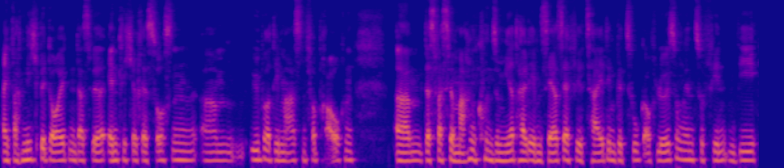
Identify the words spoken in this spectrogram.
einfach nicht bedeuten, dass wir endliche Ressourcen ähm, über die Maßen verbrauchen. Ähm, das, was wir machen, konsumiert halt eben sehr, sehr viel Zeit in Bezug auf Lösungen zu finden, wie,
